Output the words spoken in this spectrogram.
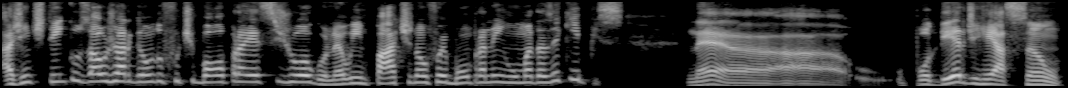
a gente tem que usar o jargão do futebol para esse jogo, né? O empate não foi bom para nenhuma das equipes, né? A, o poder de reação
